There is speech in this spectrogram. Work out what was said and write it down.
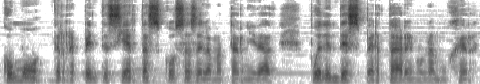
cómo de repente ciertas cosas de la maternidad pueden despertar en una mujer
